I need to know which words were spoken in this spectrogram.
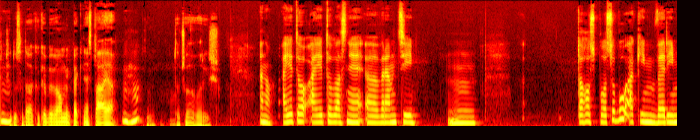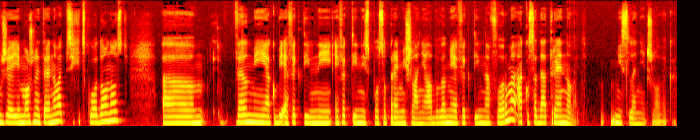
mm. čiže tu sa to ako keby veľmi pekne spája, mm-hmm. to, čo hovoríš. Áno, a je to, a je to vlastne e, v rámci mm, toho spôsobu, akým verím, že je možné trénovať psychickú odolnosť, um, veľmi akoby efektívny, efektívny spôsob premyšľania alebo veľmi efektívna forma, ako sa dá trénovať myslenie človeka.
